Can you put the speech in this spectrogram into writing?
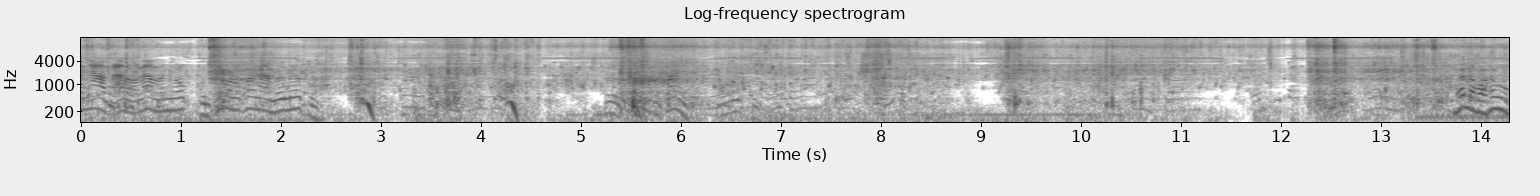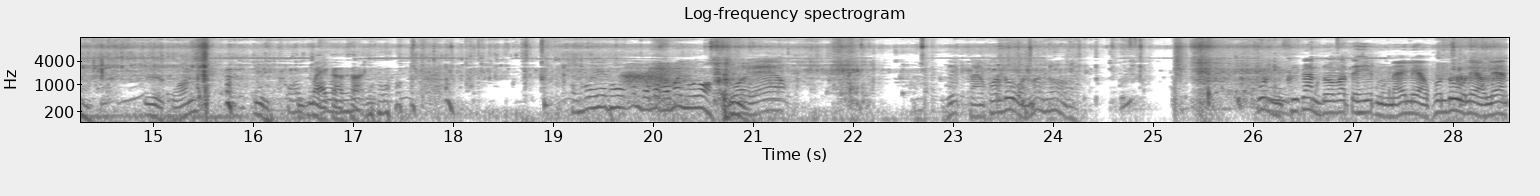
มันยาวตัดออกน้ำมันยกขุนเชี่ยวลงไปน้ำเลือกๆขุนเออไป เมื่อเราว่าทั้งลุม เออขวางอุ้ยไม่กล้าใส่ ผมว่าเฮ็ดหกมันก็บอกเขามาอยู่เนาะ พอแล้วเฮ็ดสามคนดูมันเนาะ คนคือกันตัวว่าแต่เฮ็ดหมองไหนแล้วคนดูแล้วแล่น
